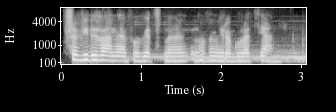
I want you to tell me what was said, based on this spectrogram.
przewidywany, powiedzmy, nowymi regulacjami.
